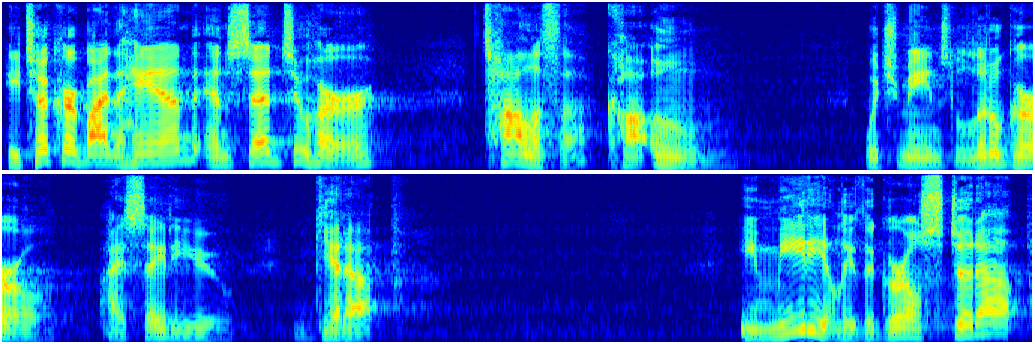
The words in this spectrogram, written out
He took her by the hand and said to her, Talitha Koum, which means, Little girl, I say to you, get up. Immediately, the girl stood up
